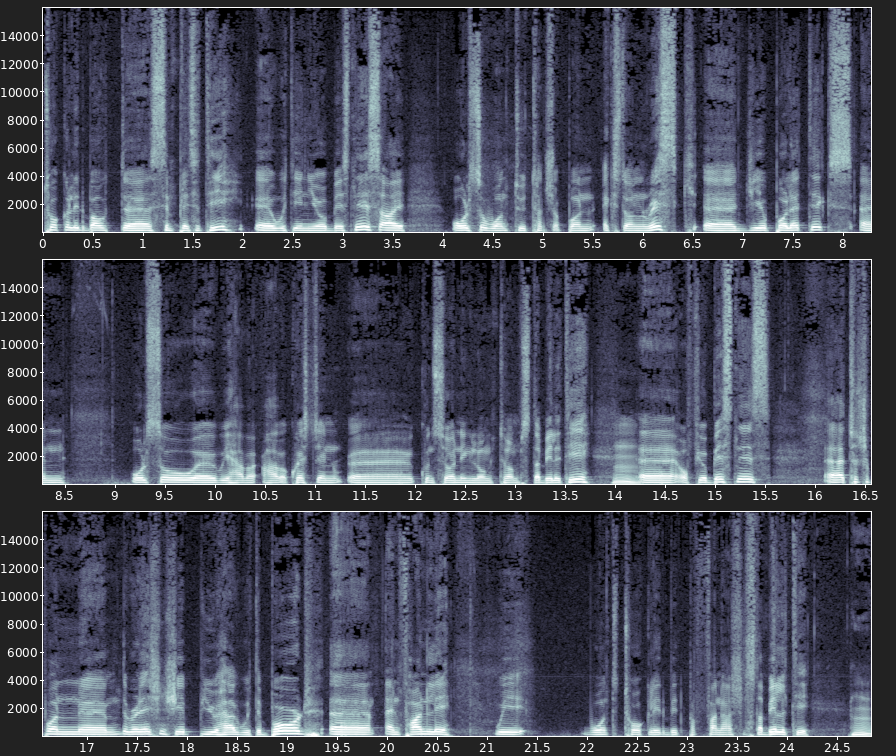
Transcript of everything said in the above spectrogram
talk a little about uh, simplicity uh, within your business. I also want to touch upon external risk, uh, geopolitics, and also, we have a question concerning long-term stability hmm. of your business. Touch upon um, the relationship you have with the board. And finally, we want to talk a little bit about financial stability. Hmm.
